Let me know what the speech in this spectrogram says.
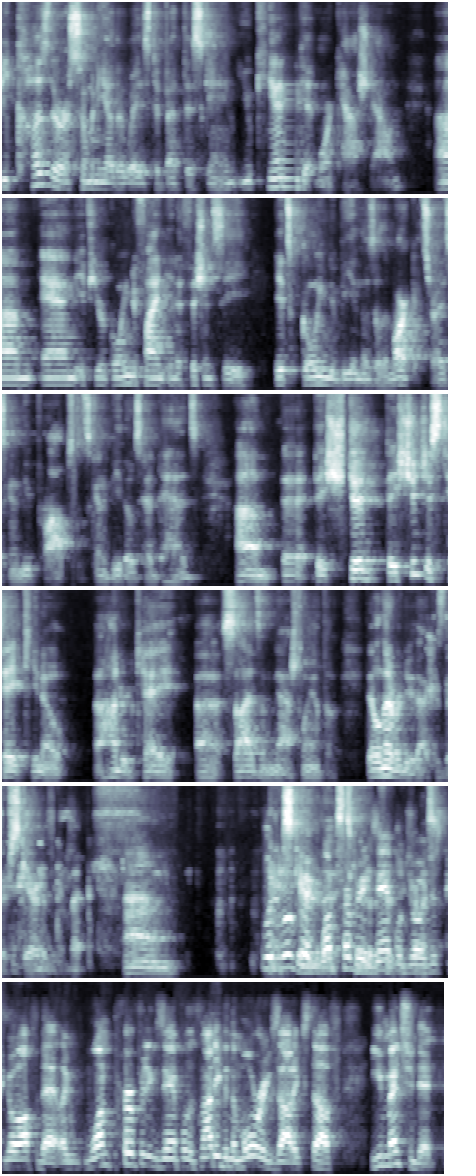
because there are so many other ways to bet this game, you can get more cash down. Um, and if you're going to find inefficiency, it's going to be in those other markets, right? It's going to be props. It's going to be those head to heads. Um, they should they should just take you know 100k uh, sides on the national anthem. They'll never do that because they're scared of it. But um, real quick, one perfect example, George, just to go off of that, like one perfect example. It's not even the more exotic stuff. You mentioned it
